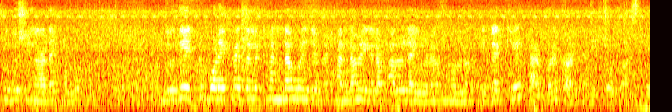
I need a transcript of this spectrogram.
শুধু সিঙ্গারাটাই খাব। যদি একটু পরে খাই, তাহলে ঠান্ডা হয়ে যাবে, ঠান্ডা হয়ে গেলে ভালো লাগবে না, ভাবলাম এটা খেয়ে তারপরে তরকারি করব আজকে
